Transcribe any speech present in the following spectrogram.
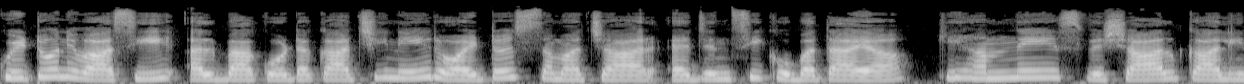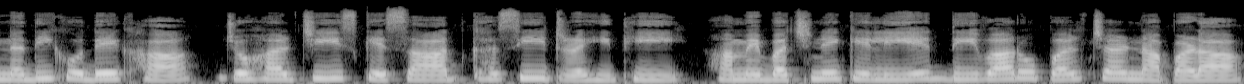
क्विटो निवासी अल्बा कोटाकाची ने रॉयटर्स समाचार एजेंसी को बताया कि हमने इस विशाल काली नदी को देखा, जो हर चीज़ के साथ घसीट रही थी। हमें बचने के लिए दीवारों पर चढ़ना पड़ा।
